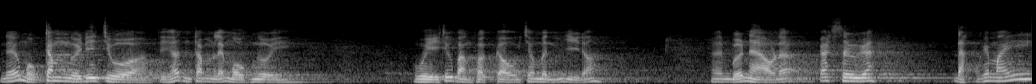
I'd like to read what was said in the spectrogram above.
Nếu một trăm người đi chùa thì hết một trăm lẻ một người. Quỳ trước bàn Phật cầu cho mình cái gì đó nên bữa nào đó, các sư á, đặt cái máy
